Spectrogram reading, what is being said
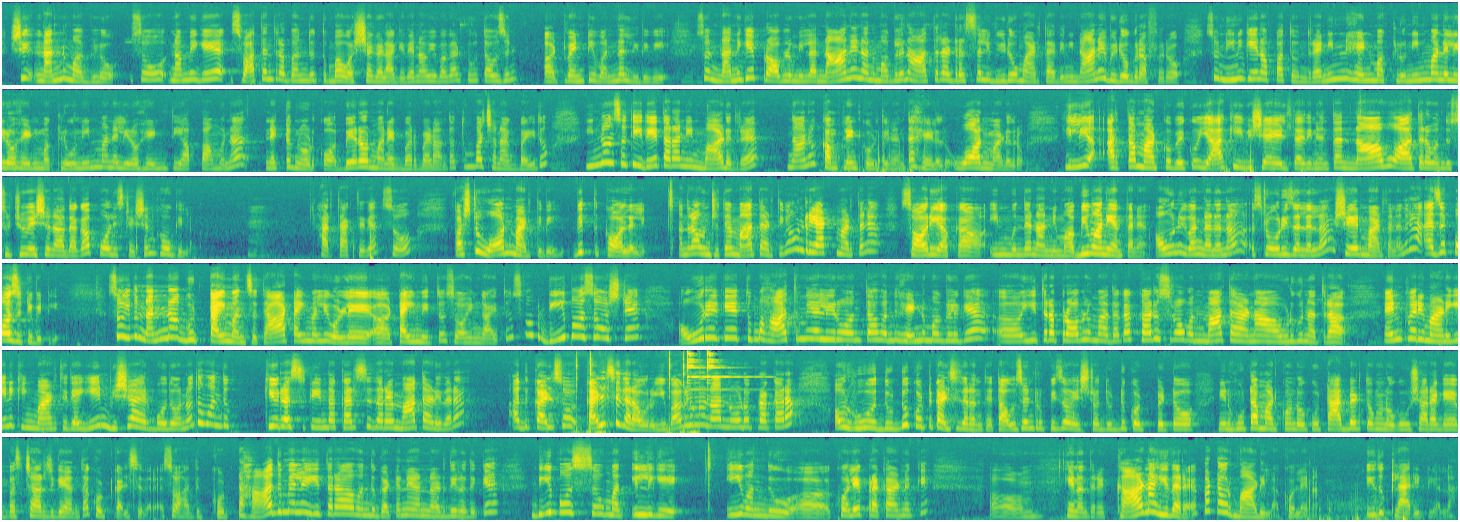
ಶಿ ನನ್ನ ಮಗಳು. ಸೊ ನಮಗೆ ಸ್ವಾತಂತ್ರ್ಯ ಬಂದು ತುಂಬ ವರ್ಷಗಳಾಗಿದೆ. ನಾವು ಇವಾಗ ಟೂ ತೌಸಂಡ್ ಟ್ವೆಂಟಿ ಒನ್ನಲ್ಲಿದ್ದೀವಿ ಸೊ ನನಗೆ ಪ್ರಾಬ್ಲಮ್ ಇಲ್ಲ. ನಾನೇ ನನ್ನ ಮಗಳನ್ನ ಆ ಥರ ಡ್ರೆಸ್ಸಲ್ಲಿ ವೀಡಿಯೋ ಮಾಡ್ತಾ ಇದ್ದೀನಿ. ನಾನೇ ವಿಡಿಯೋಗ್ರಾಫರು ಸೊ ನಿನಗೇನಪ್ಪ ತೊಂದರೆ? ನಿನ್ನ ಹೆಣ್ಮಕ್ಳು ನಿನ್ನ ಮನೇಲಿರೋ ಹೆಣ್ಮಕ್ಳು ನಿನ್ನ ಮನೇಲಿರೋ ಹೆಂಡತಿ, ಅಪ್ಪ, ಅಮ್ಮನ ನೆಟ್ಟಿಗೆ ನೋಡ್ಕೋ. ಬೇರೆಯವ್ರ ಮನೆಗೆ ಬರಬೇಡ ಅಂತ ತುಂಬ ಚೆನ್ನಾಗಿ ಬೈದು ಇನ್ನೊಂದು ಸತಿ ಇದೇ ಥರ ನೀನು ಮಾಡಿದ್ರೆ ನಾನು ಕಂಪ್ಲೇಂಟ್ ಕೊಡ್ತೀನಿ ಅಂತ ಹೇಳಿದ್ರು ವಾರ್ನ್ ಮಾಡಿದ್ರು. ಇಲ್ಲಿ ಅರ್ಥ ಮಾಡ್ಕೋಬೇಕು, ಯಾಕೆ ಈ ವಿಷಯ ಹೇಳ್ತಾ ಇದ್ದೀನಿ ಅಂತ ನಾವು ಆ ಥರ ಒಂದು ಸಿಚುವೇಶನ್ ಆದಾಗ ಪೊಲೀಸ್ ಸ್ಟೇಷನ್ಗೆ ಹೋಗಿಲ್ಲ. ಅರ್ಥ ಆಗ್ತಿದೆ ಸೊ ಫಸ್ಟು ವಾರ್ನ್ ಮಾಡ್ತೀವಿ ವಿತ್ ಕಾಲಲ್ಲಿ ಅಂದರೆ ಅವ್ನ ಜೊತೆ ಮಾತಾಡ್ತೀವಿ, ಅವ್ನು ರಿಯಾಕ್ಟ್ ಮಾಡ್ತಾನೆ ಸಾರಿ ಅಕ್ಕ ಇನ್ನು ಮುಂದೆ ನಾನು ನಿಮ್ಮ ಅಭಿಮಾನಿ ಅಂತಾನೆ. ಅವನು ಇವಾಗ ನನ್ನನ್ನು ಸ್ಟೋರೀಸಲ್ಲೆಲ್ಲ ಶೇರ್ ಮಾಡ್ತಾನೆ, ಅಂದರೆ ಆ್ಯಸ್ ಎ ಪಾಸಿಟಿವಿಟಿ ಸೊ ಇದು ನನ್ನ ಗುಡ್ ಟೈಮ್ ಅನಿಸುತ್ತೆ. ಆ ಟೈಮಲ್ಲಿ ಒಳ್ಳೆ ಟೈಮ್ ಇತ್ತು ಸೊ ಹಿಂಗಾಯಿತು. ಸೊ ಡಿ ಬಾಸು ಅಷ್ಟೇ ಅವರಿಗೆ ತುಂಬ ಆತ್ಮೀಯಲ್ಲಿರುವಂಥ ಒಂದು ಹೆಣ್ಣು ಮಗಳಿಗೆ ಈ ಥರ ಪ್ರಾಬ್ಲಮ್ ಆದಾಗ ಕರೆಸ್ರೋ ಒಂದು ಮಾತಾಡೋಣ ಹುಡುಗನ ಹತ್ರ ಎನ್ಕ್ವೈರಿ ಮಾಡಿ, ಏನಕ್ಕೆ ಹಿಂಗೆ ಮಾಡ್ತಿದ್ಯಾ, ಏನು ವಿಷಯ ಇರ್ಬೋದು ಅನ್ನೋದು ಒಂದು ಕ್ಯೂರಿಯಾಸಿಟಿಯಿಂದ ಕರೆಸಿದ್ದಾರೆ ಮಾತಾಡಿದ್ದಾರೆ ಅದು ಕಳಿಸೋ, ಕಳಿಸಿದಾರೆ ಅವರು. ಇವಾಗ್ಲೂ ನಾನು ನೋಡೋ ಪ್ರಕಾರ ಅವ್ರು ಹೂ, ದುಡ್ಡು ಕೊಟ್ಟು ಕಳಿಸಿದಾರಂತೆ. ತೌಸಂಡ್ ರುಪೀಸೋ ಎಷ್ಟೋ ದುಡ್ಡು ಕೊಟ್ಬಿಟ್ಟು ನೀನು ಊಟ ಮಾಡ್ಕೊಂಡು ಹೋಗು ಟ್ಯಾಬ್ಲೆಟ್ ತೊಗೊಂಡು ಹೋಗು ಹುಷಾರಾಗೆ ಬಸ್ ಚಾರ್ಜ್ಗೆ ಅಂತ ಕೊಟ್ಟು ಕಳಿಸಿದ್ದಾರೆ ಸೊ ಅದು ಕೊಟ್ಟ ಆದಮೇಲೆ ಈ ಥರ ಒಂದು ಘಟನೆ ನಡೆದಿರೋದಕ್ಕೆ ಡಿ ಬಾಸು ಇಲ್ಲಿಗೆ ಈ ಒಂದು ಕೊಲೆ ಪ್ರಕರಣಕ್ಕೆ ಏನಂತಾರೆ ಕಾರಣ ಇದ್ದಾರೆ ಬಟ್ ಅವ್ರು ಮಾಡಿಲ್ಲ ಕೊಲೆನ. ಇದು ಕ್ಲಾರಿಟಿ ಅಲ್ಲ.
